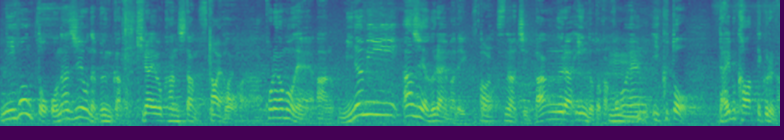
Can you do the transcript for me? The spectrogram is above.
日本と同じような文化の嫌いを感じたんですけども、これはもうねあの南アジアぐらいまで行くと、はい。すなわちバングラインドとかこの辺行くとだいぶ変わってくるな、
